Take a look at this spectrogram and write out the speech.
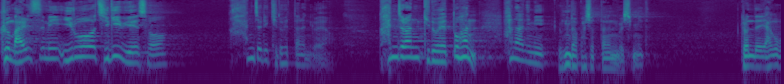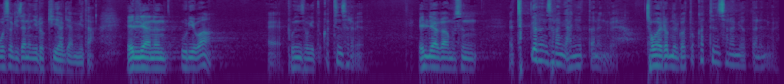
그 말씀이 이루어지기 위해서 간절히 기도했다는 거예요. 간절한 기도에 또한 하나님이 응답하셨다는 것입니다. 그런데 야고보서 기자는 이렇게 이야기합니다. 엘리야는 우리와 예, 본성이 똑같은 사람이에요. 엘리야가 무슨 특별한 사람이 아니었다는 거예요. 저와 여러분들과 똑같은 사람이었다는 거예요.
